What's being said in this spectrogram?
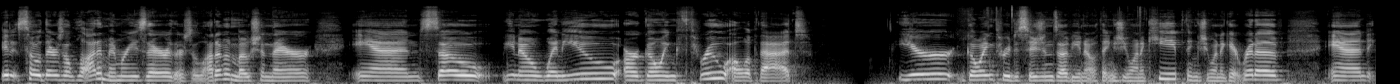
it so there's a lot of memories there there's a lot of emotion there and so you know when you are going through all of that you're going through decisions of you know things you want to keep things you want to get rid of and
